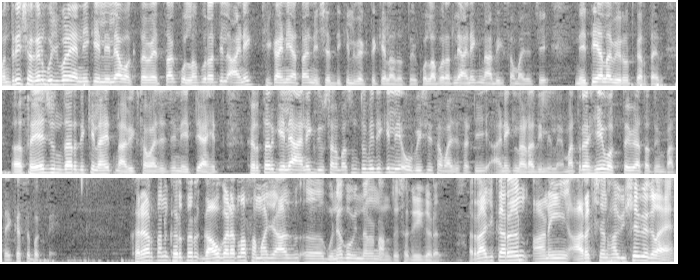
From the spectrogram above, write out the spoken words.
मंत्री छगन भुजबळ यांनी केलेल्या वक्तव्याचा कोल्हापुरातील अनेक ठिकाणी आता निषेध देखील व्यक्त केला जातोय. कोल्हापुरातले अनेक नाभिक समाजाचे नेते याला विरोध करतायत. अ, सय्यद जुंदार देखील आहेत नाभिक समाजाचे नेते आहेत. खरं तर गेल्या अनेक दिवसांपासून तुम्ही देखील ओबीसी समाजासाठी अनेक लढा दिलेला आहे. मात्र हे वक्तव्य आता तुम्ही पाहताय कसं बघताय? खऱ्या अर्थानं खरं तर गावगाड्यातला समाज आज अ, गुन्ह्यागोविंदानं नांदतोय सगळीकडंच. राजकारण आणि आरक्षण हा विषय वेगळा आहे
